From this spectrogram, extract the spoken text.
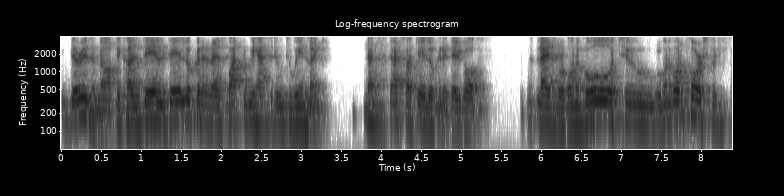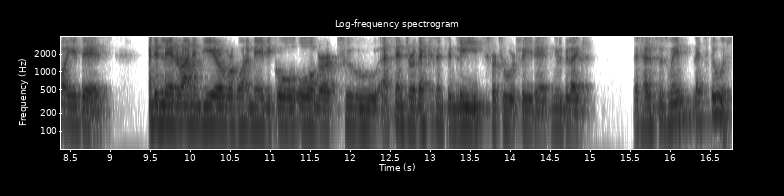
there isn't no because they'll they'll look at it as what do we have to do to win? Like mm-hmm. that's that's what they look at it. They'll go, lads, we're going to go to we're going to go to Portugal for five days, and then later on in the year we're going to maybe go over to a centre of excellence in Leeds for two or three days, and you'll be like, that helps us win, let's do it.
